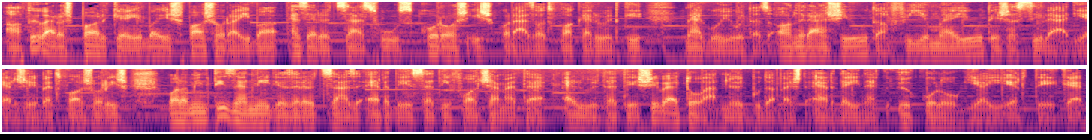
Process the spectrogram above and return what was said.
A főváros parkjaiba és fasoraiba 1520 koros iskolázott fa került ki, megújult az Andrási út, a Fiumei út és a Szilágyi Erzsébet fasor is, valamint 14.500 erdészeti facsemete elültetésével tovább nőtt Budapest erdeinek ökológiai értéke.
